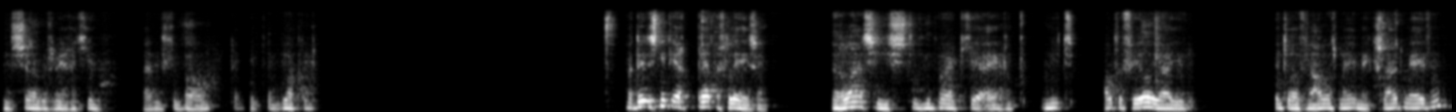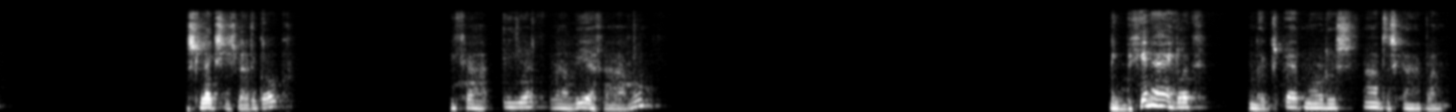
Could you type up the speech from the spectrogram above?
een serviceweggetje naar dit gebouw, denk ik, de blokken. Maar dit is niet echt prettig lezen. De relaties die gebruik je eigenlijk niet al te veel. Ja, je kunt er van alles mee, maar ik sluit me even. De selectie sluit ik ook. Ik ga hier naar weergave. Ik begin eigenlijk om de expertmodus aan te schakelen.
